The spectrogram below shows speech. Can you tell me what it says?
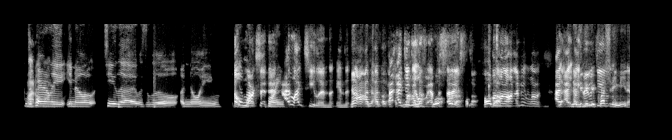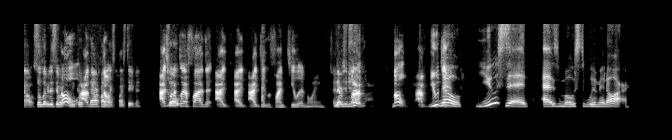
Come Because on, Omar. apparently, you know, Teela was a little annoying. Oh, To Mark Mark's said that. I like Teela in the in the. No, I'm, I'm, I'm I- I think they I'm not- hold on, overemphasized- Hold on, hold Hold on. on, hold on. Let me. well, I, I, No, I you're, agree you're with you. questioning me now. So let me just say what No, let me I- clarify no. my, my statement. I just want to clarify that I, I I didn't find Teela annoying. I never said you But did. I'm- No, I, you did. No, you said as most women are.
